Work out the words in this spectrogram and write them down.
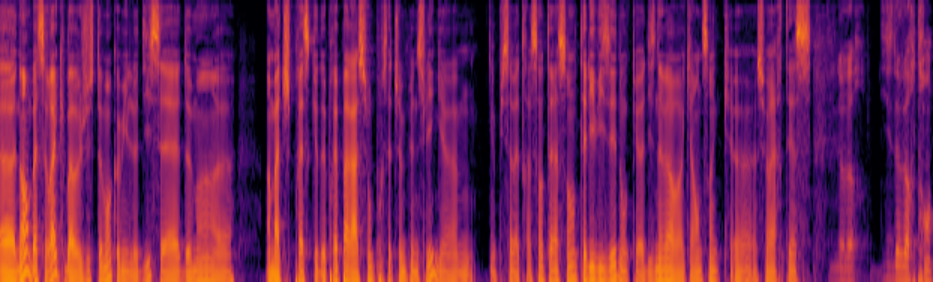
Euh, non, bah, c'est vrai que bah, justement, comme il le dit, c'est demain un match presque de préparation pour cette Champions League. et puis, ça va être assez intéressant. Télévisé, donc 19h45 sur RTS. 19h. 19h30.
